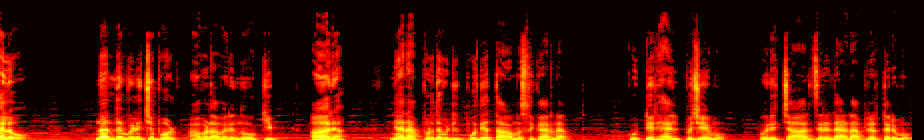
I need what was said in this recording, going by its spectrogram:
ഹലോ നന്ദൻ വിളിച്ചപ്പോൾ അവൾ അവരെ നോക്കി. ആരാ? ഞാൻ അപ്പുറത്തെ വീട്ടിൽ പുതിയ താമസക്കാരനാ. കുട്ടിയെ ഹെൽപ്പ് ചെയ്യുമോ? ഒരു ചാർജറിന്റെ അഡാപ്റ്റർ തരുമോ?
